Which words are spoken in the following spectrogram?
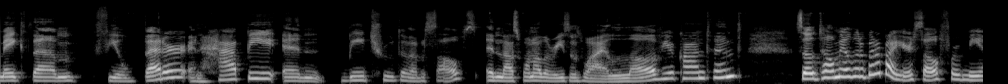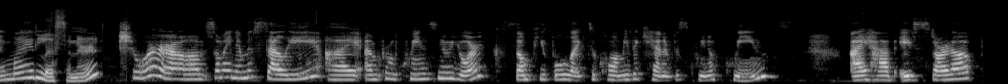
make them feel better and happy and be true to themselves. And that's one of the reasons why I love your content. So tell me a little bit about yourself for me and my listeners. Sure. Um, so my name is Sally. I am from Queens, New York. Some people like to call me the cannabis queen of Queens. I have a startup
